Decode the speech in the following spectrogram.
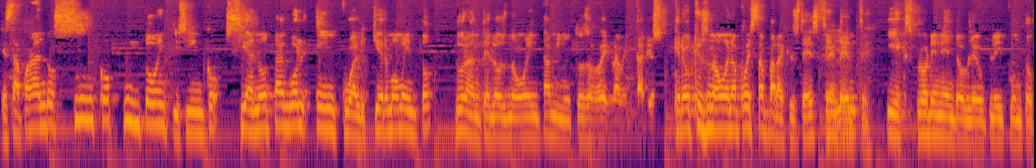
está pagando 5.25 si anota gol en cualquier momento durante los 90 minutos reglamentarios. Creo que es una buena apuesta para que ustedes Excelente. y exploren en wplay.com.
